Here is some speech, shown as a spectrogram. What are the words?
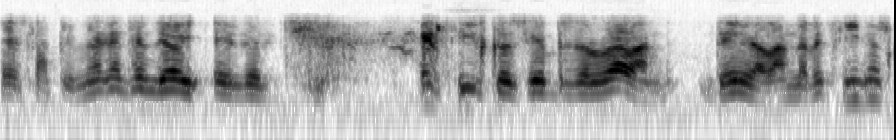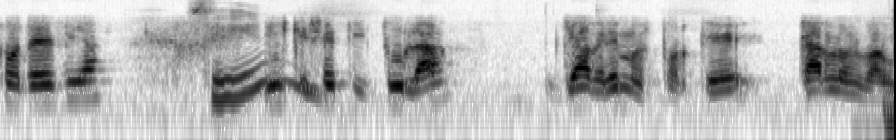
es la primera canción de hoy, es del el disco Siempre Saludaban de la banda Vecinos, como te decía, Sí. y que se titula, ya veremos por qué, Carlos Baúl.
